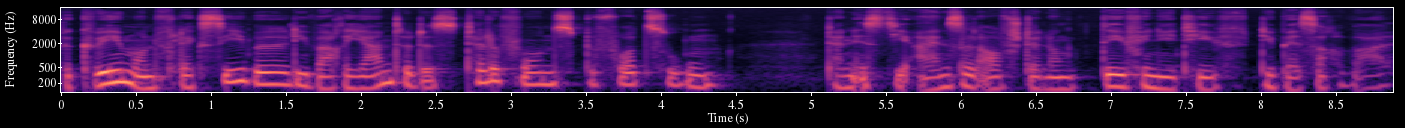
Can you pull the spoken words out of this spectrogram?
bequem und flexibel die Variante des Telefons bevorzugen? Dann ist die Einzelaufstellung definitiv die bessere Wahl.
